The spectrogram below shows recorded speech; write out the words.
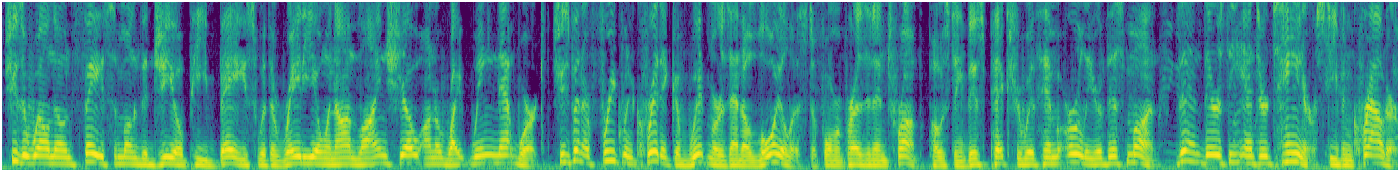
She's a well known face among the GOP base with a radio and online show on a right wing network. She's been a frequent critic of Whitmer's and a loyalist to former President Trump, posting this picture with him earlier this month. Then there's the entertainer, Steven Crowder,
